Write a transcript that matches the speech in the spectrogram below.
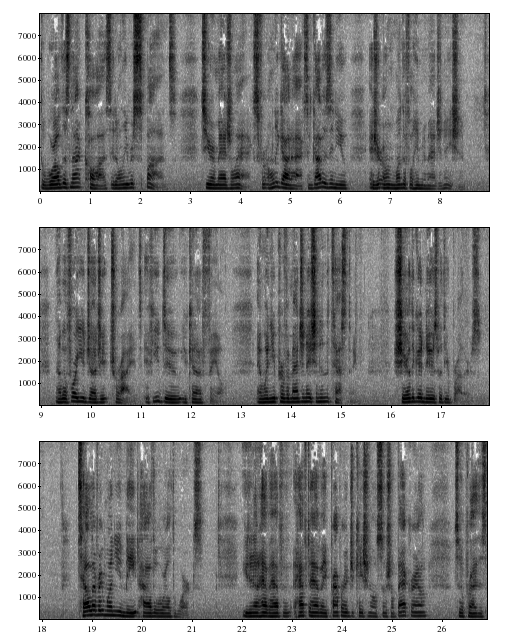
The world does not cause, it only responds to your imaginal acts. For only God acts, and God is in you as your own wonderful human imagination. Now, before you judge it, try it. If you do, you cannot fail. And when you prove imagination in the testing, share the good news with your brothers. Tell everyone you meet how the world works. You do not have, have, have to have a proper educational or social background to apply this,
